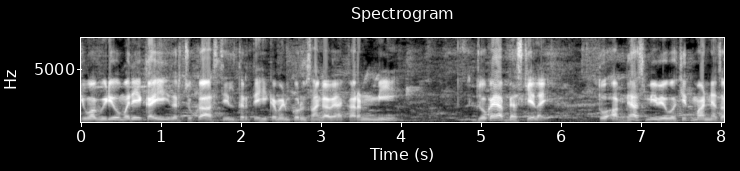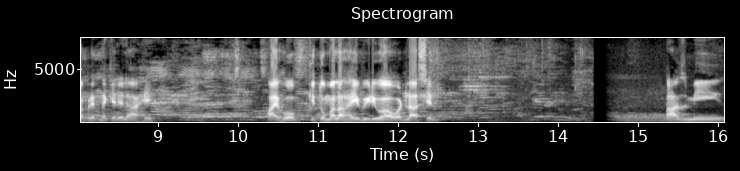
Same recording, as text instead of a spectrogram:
किंवा व्हिडिओमध्ये काही जर चुका असतील तर तेही कमेंट करून सांगाव्या. कारण मी जो काही अभ्यास केला आहे तो अभ्यास मी व्यवस्थित मांडण्याचा प्रयत्न केलेला आहे. आय होप की तुम्हाला हा व्हिडिओ आवडला असेल. आज मी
